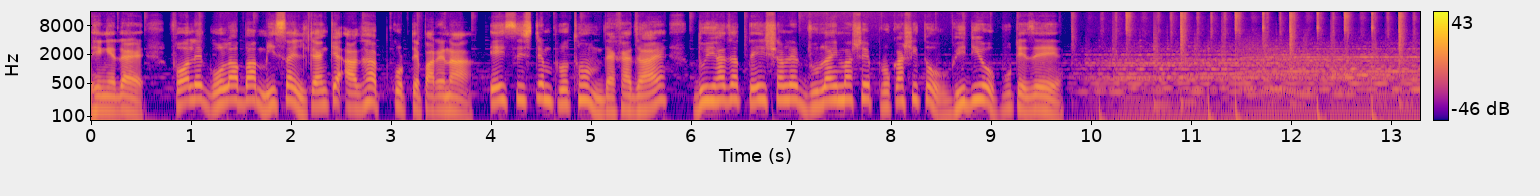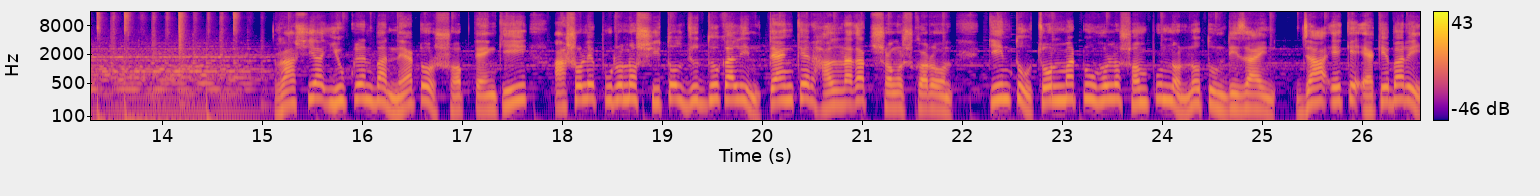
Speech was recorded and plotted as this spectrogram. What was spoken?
ভেঙে দেয়, ফলে গোলা বা মিসাইল ট্যাঙ্কে আঘাত করতে পারে না। এই সিস্টেম প্রথম দেখা যায় দুই সালের জুলাই মাসে প্রকাশিত ভিডিও ফুটেজে। রাশিয়া, ইউক্রেন বা ন্যাটোর সব ট্যাঙ্কই আসলে পুরনো শীতল যুদ্ধকালীন ট্যাঙ্কের হালনাগাদ সংস্করণ, কিন্তু চোনমা টু হল সম্পূর্ণ নতুন ডিজাইন, যা একে একেবারেই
